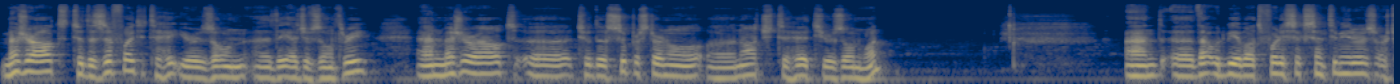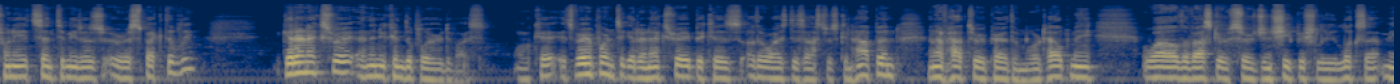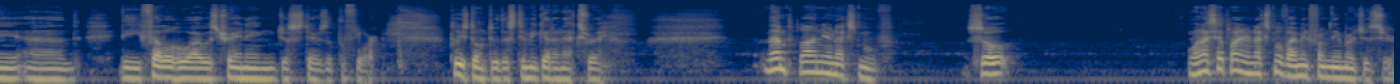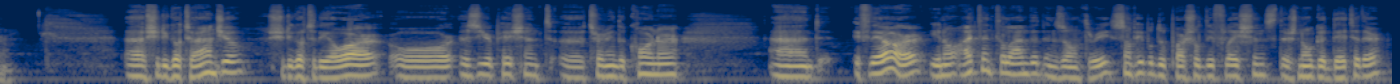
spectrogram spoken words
measure out to the xiphoid to hit your zone, uh, the edge of zone three, and measure out uh, to the suprasternal uh, notch to hit your zone one. And uh, that would be about 46 centimeters or 28 centimeters respectively. Get an x-ray and then you can deploy your device. Okay, it's very important to get an x-ray because otherwise disasters can happen and I've had to repair them, Lord help me, while the vascular surgeon sheepishly looks at me and the fellow who I was training just stares at the floor. Please don't do this to me, get an x-ray. Then plan your next move. So, when I say plan your next move, I mean from the emergency room. Uh, should you go to angio? Should you go to the OR? Or is your patient uh, turning the corner? And if they are, you know, I tend to land it in zone three. Some people do partial deflations. There's no good data there.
